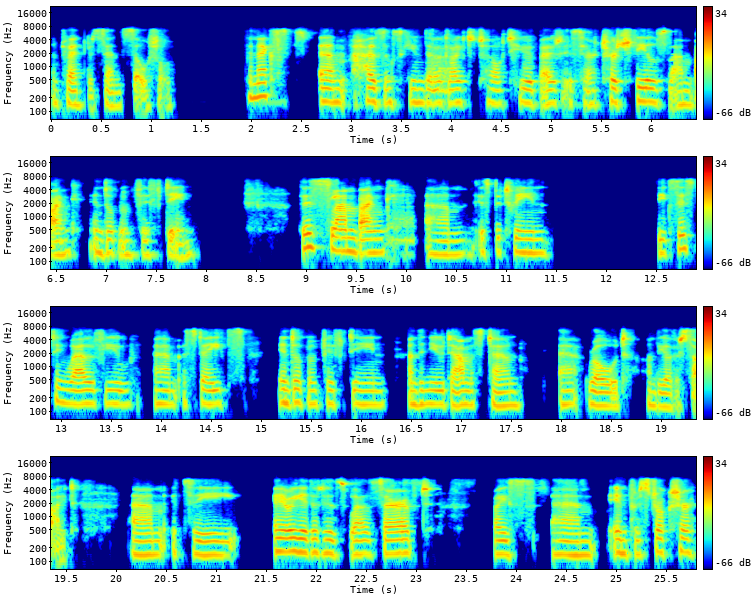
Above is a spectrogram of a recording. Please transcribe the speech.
and 20% social. The next um, housing scheme that I'd like to talk to you about is our Churchfields Land Bank in Dublin 15. This land bank um, is between the existing Wellview um, estates in Dublin 15 and the new Damastown uh, Road on the other side. Um, it's a area that is well served by um, infrastructure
